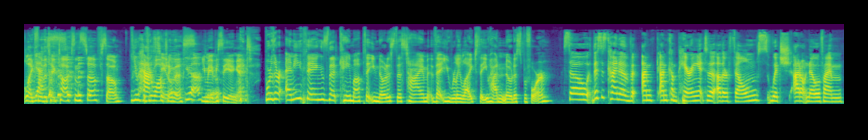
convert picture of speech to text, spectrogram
like for the TikToks and stuff. So You if have you're to. watching this, You you may be seeing it. Were there any things that came up that you noticed this time that you really liked that you hadn't noticed before? So this is kind of I'm I'm comparing it to other films, which I don't know if I'm,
